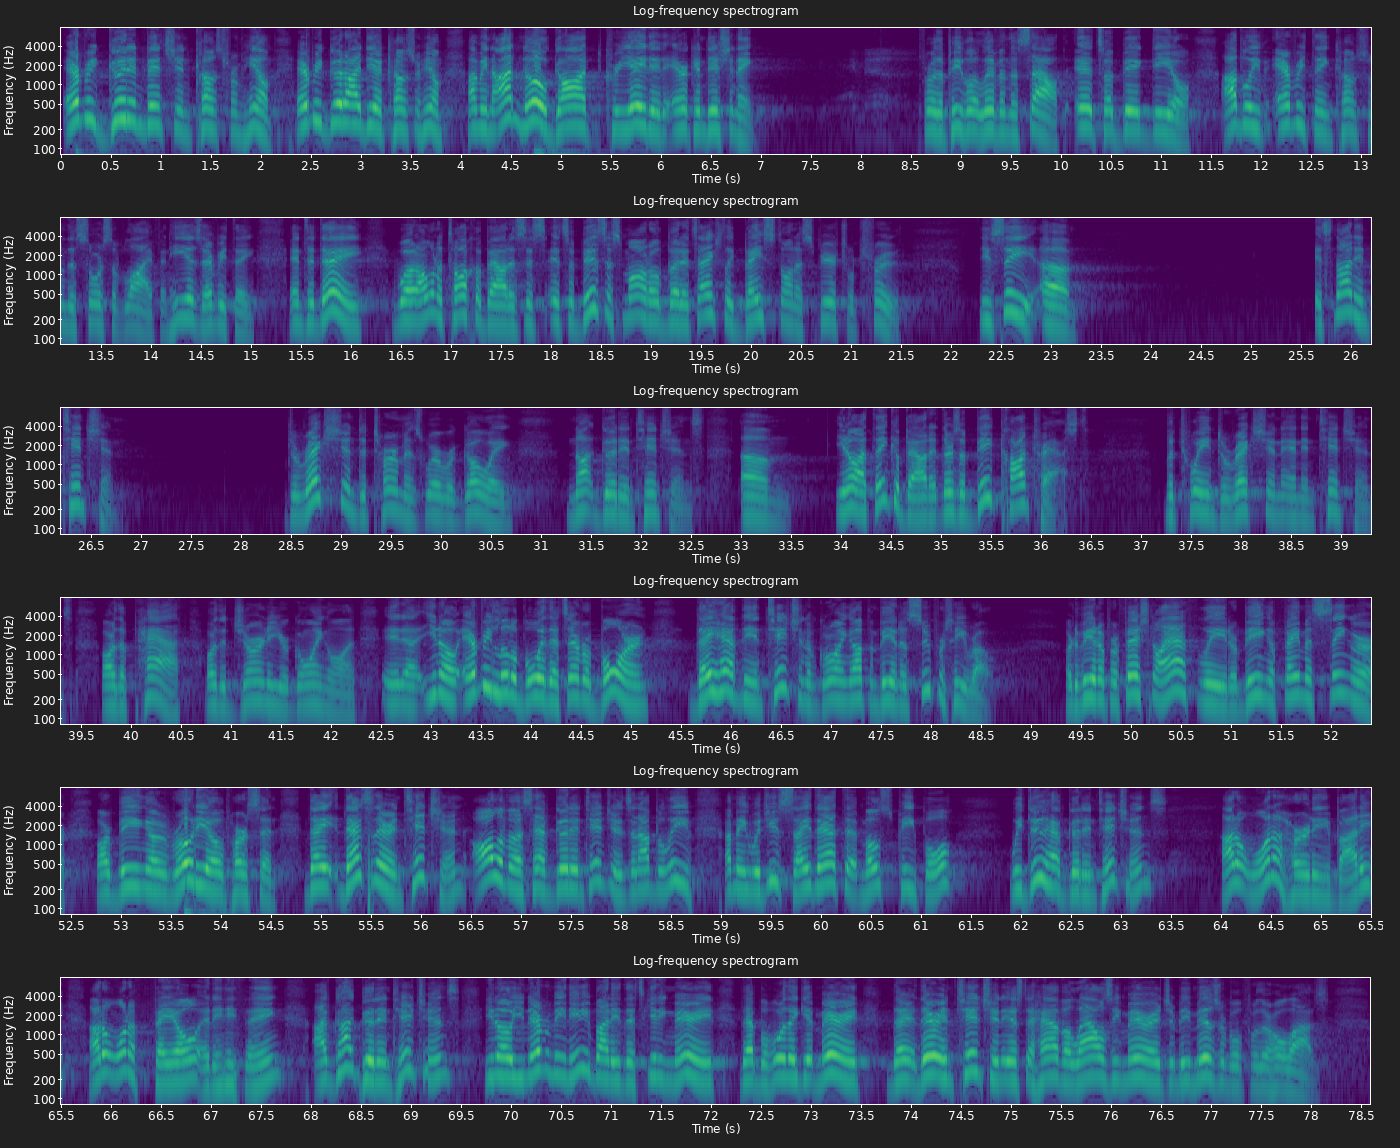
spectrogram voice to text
Every good invention comes from Him. Every good idea comes from Him. I mean, I know God created air conditioning for the people that live in the South. It's a big deal. I believe everything comes from the source of life, and He is everything. And today, what I want to talk about is this it's a business model, but it's actually based on a spiritual truth. You see, uh, it's not intention. Direction determines where we're going, not good intentions. Um, you know, I think about it, there's a big contrast between direction and intentions, or the path, or the journey you're going on. It, uh, you know, every little boy that's ever born, they have the intention of growing up and being a superhero or to being a professional athlete or being a famous singer or being a rodeo person. They, that's their intention. All of us have good intentions. And I believe, I mean, would you say that? That most people, we do have good intentions. I don't want to hurt anybody. I don't want to fail at anything. I've got good intentions. You know, you never meet anybody that's getting married that before they get married, their, their intention is to have a lousy marriage and be miserable for their whole lives.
